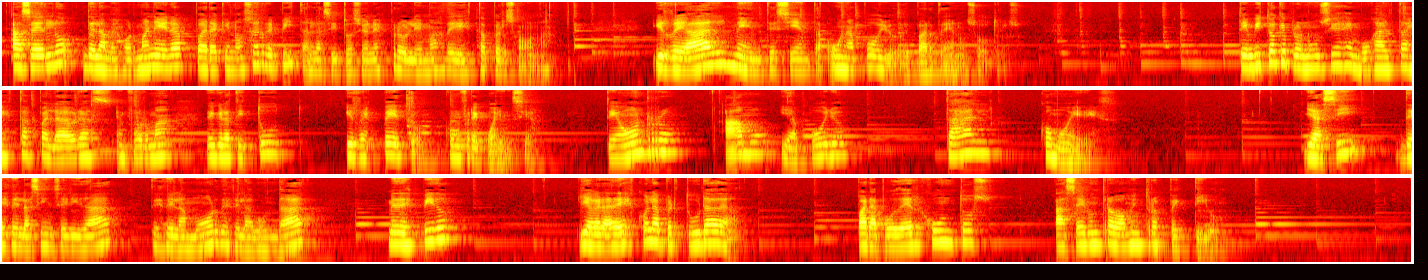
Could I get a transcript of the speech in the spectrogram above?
hacerlo de la mejor manera para que no se repitan las situaciones problemas de esta persona y realmente sienta un apoyo de parte de nosotros. Te invito a que pronuncies en voz alta estas palabras en forma de gratitud y respeto con frecuencia. Te honro, amo y apoyo tal como eres. Y así, desde la sinceridad, desde el amor, desde la bondad, me despido y agradezco la apertura para poder juntos hacer un trabajo introspectivo.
